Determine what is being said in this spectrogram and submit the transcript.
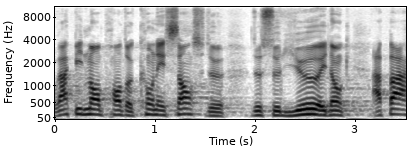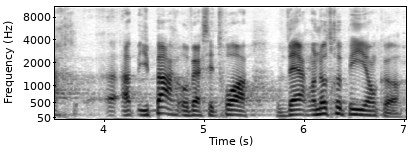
rapidement prendre connaissance de, ce lieu. Et donc, part, il part au verset 3 vers un autre pays encore,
